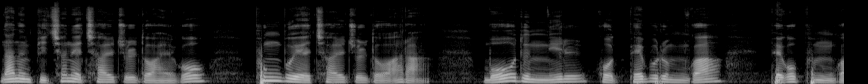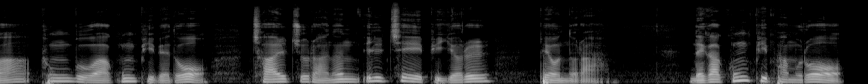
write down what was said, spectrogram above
나는 비천에 처할 줄도 알고 풍부에 처할 줄도 알아 모든 일 곧 배부름과 배고픔과 풍부와 궁핍에도 처할 줄 아는 일체의 비결을 배웠노라. 내가 궁핍함으로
